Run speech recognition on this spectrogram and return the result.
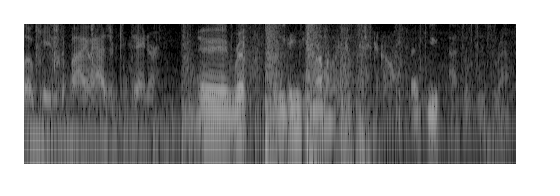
located the biohazard container. Hey, Rip, can you give me some armor? Thank you. Pass those plates around.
